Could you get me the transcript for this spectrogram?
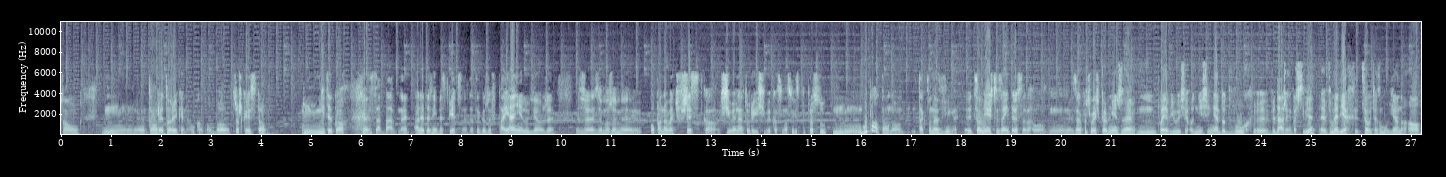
tą, mm, tą retorykę naukową, bo troszkę jest to nie tylko zabawne, ale też niebezpieczne, dlatego że wpajanie ludziom, że, że, że możemy opanować wszystko, siłę natury i siły kosmosu jest po prostu mm, głupotą, no, tak to nazwijmy. Co mnie jeszcze zainteresowało? Mm, zauważyłeś pewnie, że mm, pojawiły się odniesienia do dwóch y, wydarzeń. Właściwie w mediach cały czas mówiono o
